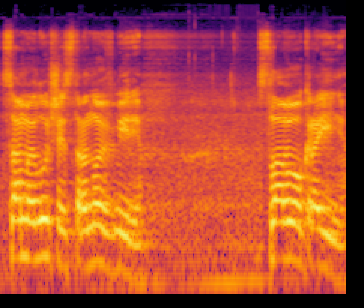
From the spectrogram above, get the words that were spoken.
самой лучшей страной в мире. Слава Украине!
